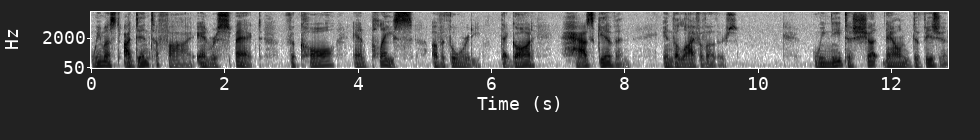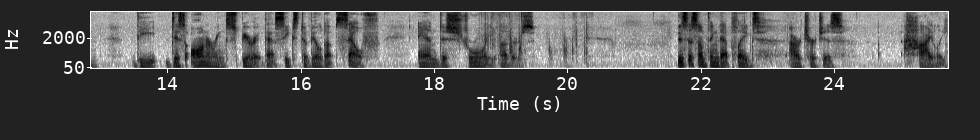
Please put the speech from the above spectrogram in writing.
We must identify and respect the call and place of authority that God has given in the life of others we need to shut down division, the dishonoring spirit that seeks to build up self and destroy others. This is something that plagues our churches highly.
